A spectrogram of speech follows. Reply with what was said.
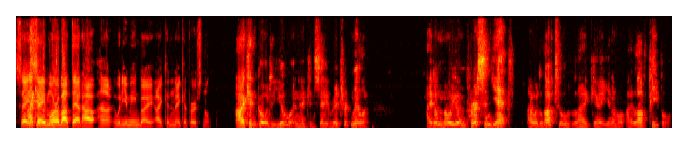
Say I say can- more about that. How, how what do you mean by I can make it personal? I can go to you and I can say, Richard Miller, I don't know you in person yet. I would love to. Like, uh, you know, I love people.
